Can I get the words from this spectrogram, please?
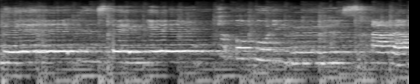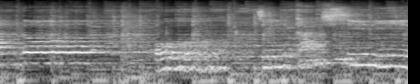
내 인생에 한 번뿐인 그 사랑도 오직 당신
